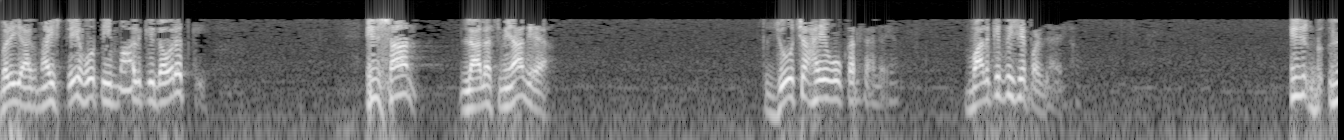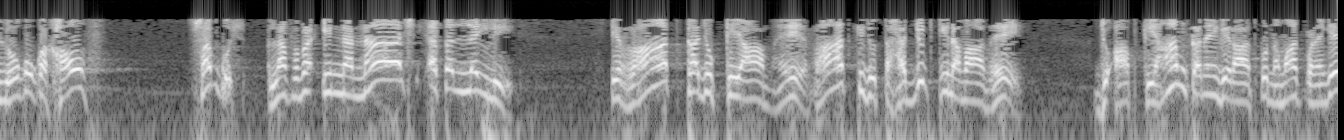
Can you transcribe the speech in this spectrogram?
بڑی آزمائش طے ہوتی ہے مال کی دولت کی۔ انسان لالچ میں آ گیا تو جو چاہے وہ کر ڈالے گا مال کے پیچھے پڑ جائے گا۔ ان لوگوں کا خوف، سب کچھ۔ اللہ فبا ان ناچ لی یہ رات کا جو قیام ہے، رات کی جو تحجد کی نماز ہے، جو آپ قیام کریں گے، رات کو نماز پڑھیں گے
